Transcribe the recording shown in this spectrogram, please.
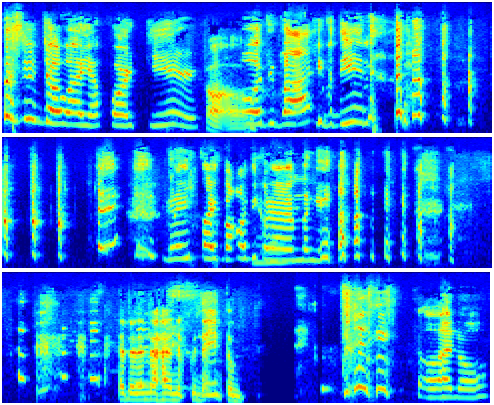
Tapos yung jowa niya, fourth year. Oo. Oo, di ba? Iba din. grade 5 ako, di ko na alam nangyayari. Ito na nahanap ko na yung tug. O ano?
